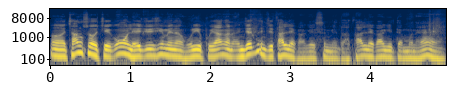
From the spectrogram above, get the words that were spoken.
어, 장소 제공을 해주시면 우리 부양은 언제든지 달려가겠습니다. 달려가기 때문에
